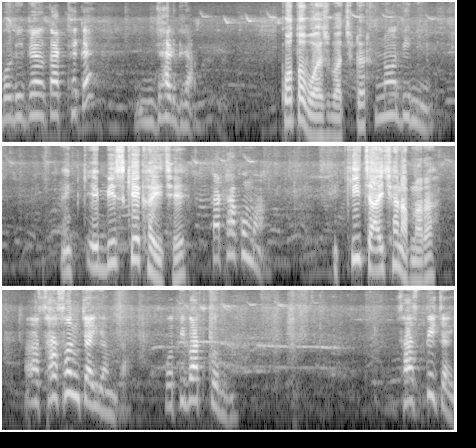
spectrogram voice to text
বডিডাঙ্গার থেকে ঝাড়গ্রাম। কত বয়স বাচ্চাটার? ন দিনে এ বিষ কে খাইছে? তার ঠাকুমা কি চাইছেন আপনারা? শাসন চাই আমরা প্রতিবাদ করুন শাস্তি চাই।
